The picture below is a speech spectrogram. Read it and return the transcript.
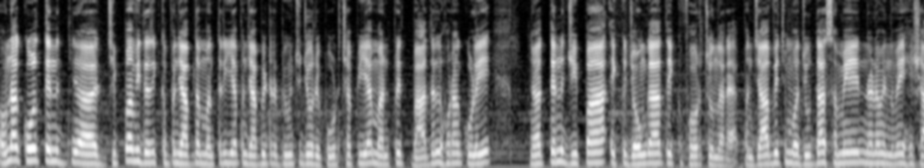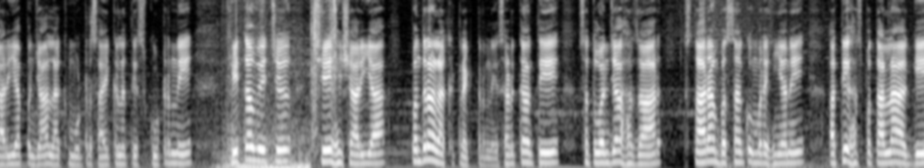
ਉਹਨਾਂ ਕੋਲ ਤਿੰਨ ਜੀਪਾਂ ਵੀ ਦੇ- ਇੱਕ ਪੰਜਾਬ ਦਾ ਮੰਤਰੀ ਹੈ, ਪੰਜਾਬੀ ਟ੍ਰਿਬਿਊਨ 'ਚ ਜੋ ਰਿਪੋਰਟ ਛਪੀ ਹੈ। ਮਨਪ੍ਰੀਤ ਬਾਦਲ ਹੋਰਾਂ ਕੋਲੇ ਤਿੰਨ ਜੀਪਾਂ, ਇੱਕ ਜੋਂਗਾ ਤੇ ਇੱਕ ਫੋਰਚੂਨਰ ਹੈ। ਪੰਜਾਬ ਵਿੱਚ ਮੌਜੂਦਾ ਸਮੇਂ 99.50 ਲੱਖ ਮੋਟਰਸਾਈਕਲ ਅਤੇ ਸਕੂਟਰ ਨੇ ਖੇਤਾਂ ਵਿੱਚ 6.15 ਲੱਖ ਟਰੈਕਟਰ ਨੇ। ਸੜਕਾਂ ਤੇ 57000 17 ਬੱਸਾਂ ਘੁੰਮ ਰਹੀਆਂ ਨੇ ਅਤੇ ਹਸਪਤਾਲਾਂ ਅੱਗੇ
